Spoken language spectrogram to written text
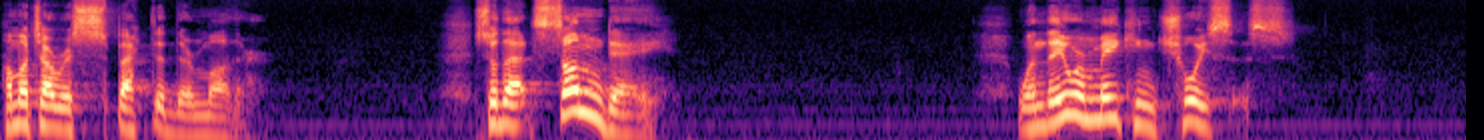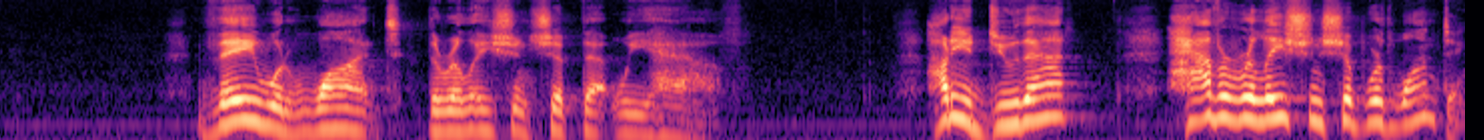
how much I respected their mother. So that someday, when they were making choices, they would want the relationship that we have. How do you do that? Have a relationship worth wanting.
